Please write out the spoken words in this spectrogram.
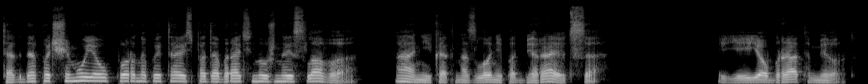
Тогда почему я упорно пытаюсь подобрать нужные слова, а они как назло не подбираются? Ее брат мертв.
